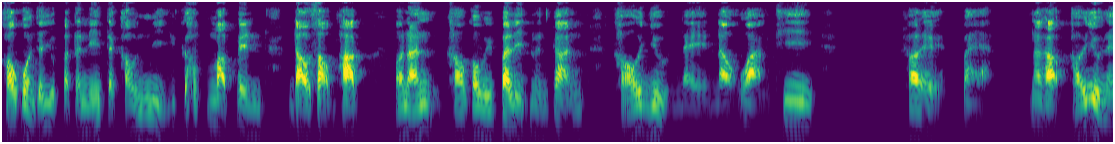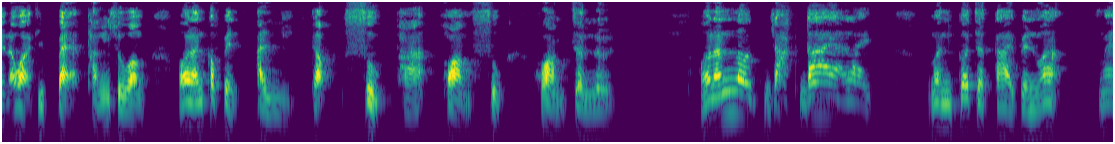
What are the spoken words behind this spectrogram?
เขาควรจะอยู่ปัตตานีแต่เขาหนีก็มาเป็นดาวเสาพัก เพราะนั้นเขาก็วิปริตเหมือนกันเขาอยู่ในระหว่างที่เท่าไหร่แปดนะครับเขาอยู่ในระหว่างที่แปดทั้งช่วง เพราะฉะนั้นก็เป็นอลิกับสุภะความสุขความเจริญ เพราะนั้นเราอยากได้อะไร มันก็จะกลายเป็นว่าแม่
